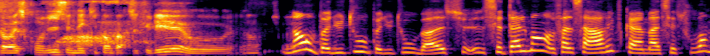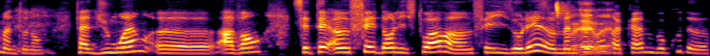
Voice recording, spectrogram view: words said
Alors, est-ce qu'on vise une équipe en particulier ou non, non, pas du tout, pas du tout. Bah, c'est tellement, enfin, ça arrive quand même assez souvent maintenant. Enfin, du moins, euh, avant, c'était un fait dans l'histoire, un fait isolé. Euh, maintenant, ouais, ouais. on a quand même beaucoup de.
